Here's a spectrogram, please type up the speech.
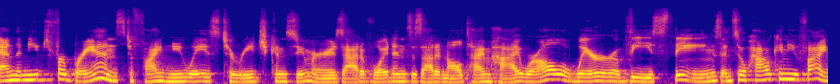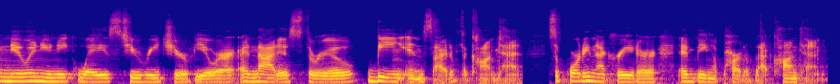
and the need for brands to find new ways to reach consumers. Ad avoidance is at an all time high. We're all aware of these things. And so, how can you find new and unique ways to reach your viewer? And that is through being inside of the content, supporting that creator and being a part of that content.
